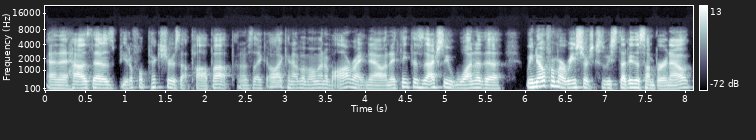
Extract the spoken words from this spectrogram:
And it has those beautiful pictures that pop up. And I was like, oh, I can have a moment of awe right now. And I think this is actually one of the, we know from our research, because we study this on burnout,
